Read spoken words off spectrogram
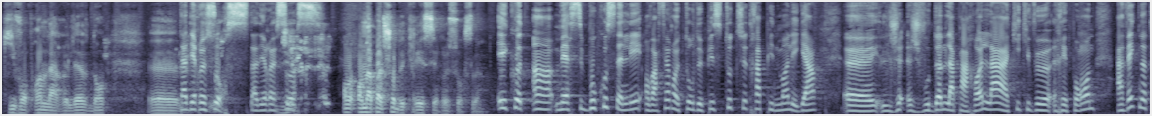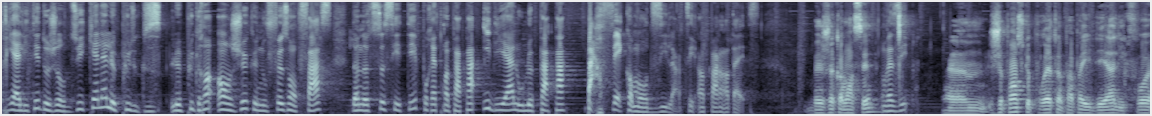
qui vont prendre la relève. Donc, euh, T'as des ressources, t'as des ressources. on n'a pas le choix de créer ces ressources-là. Écoute, hein, merci beaucoup Stanley. On va faire un tour de piste tout de suite rapidement, les gars. Euh, je, je vous donne la parole là à qui qui veut répondre. Avec notre réalité d'aujourd'hui, quel est le plus le plus grand enjeu que nous faisons face dans notre société pour être un papa idéal ou le papa parfait, comme on dit là, en parenthèse. Ben, je vais commencer. Vas-y. Euh, je pense que pour être un papa idéal, il faut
